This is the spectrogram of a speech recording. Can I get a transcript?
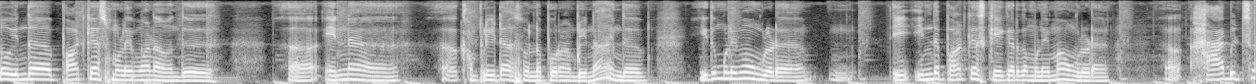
ஸோ இந்த பாட்காஸ்ட் மூலயமா நான் வந்து என்ன கம்ப்ளீட்டாக சொல்ல போகிறோம் அப்படின்னா இந்த இது மூலயமா உங்களோட இந்த பாட்காஸ்ட் கேட்குறது மூலயமா உங்களோட ஹேபிட்ஸ்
